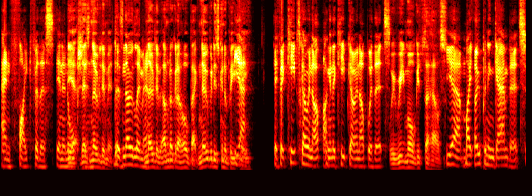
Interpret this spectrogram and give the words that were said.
and fight for this in an Yeah, auction. there's no limit. There's no limit. No limit. I'm not going to hold back. Nobody's going to beat yeah. me. If it keeps going up, I'm going to keep going up with it. We remortgaged the house. Yeah, my opening gambit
